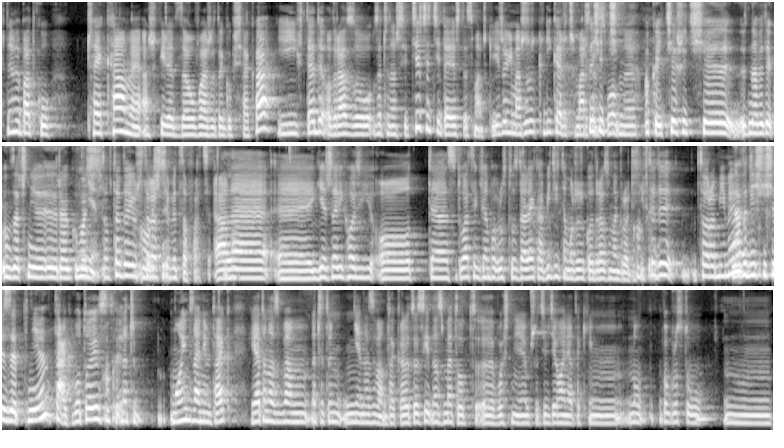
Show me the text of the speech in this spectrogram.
W tym wypadku czekamy, aż filet zauważy tego psiaka i wtedy od razu zaczynasz się cieszyć i dajesz te smaczki. Jeżeli masz kliker czy W marker sensie, ci- słowny... okej, cieszyć się nawet jak on zacznie reagować. Nie, to wtedy już starasz się wycofać. Ale e, jeżeli chodzi o te sytuacje, gdzie on po prostu z daleka widzi, to możesz go od razu nagrodzić. I wtedy co robimy? Nawet jeśli się zepnie, Tak, bo to jest, Okej. znaczy moim zdaniem tak, ja to nazywam, znaczy to nie nazywam tak, ale to jest jedna z metod e, właśnie przeciwdziałania takim, no po prostu mm,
